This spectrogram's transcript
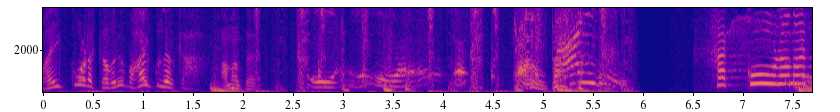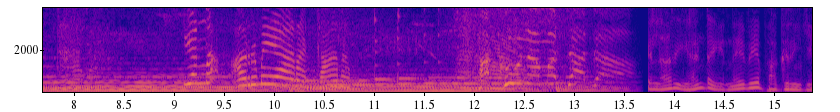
மைக்கோட கவரு வாய்க்குள்ள இருக்கா? ஆமா சார். ஹக்கூன மட்டாரா என்ன அருமையான கானம் எல்லாரும் ஏன்டா என்னையவே பாக்குறீங்க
